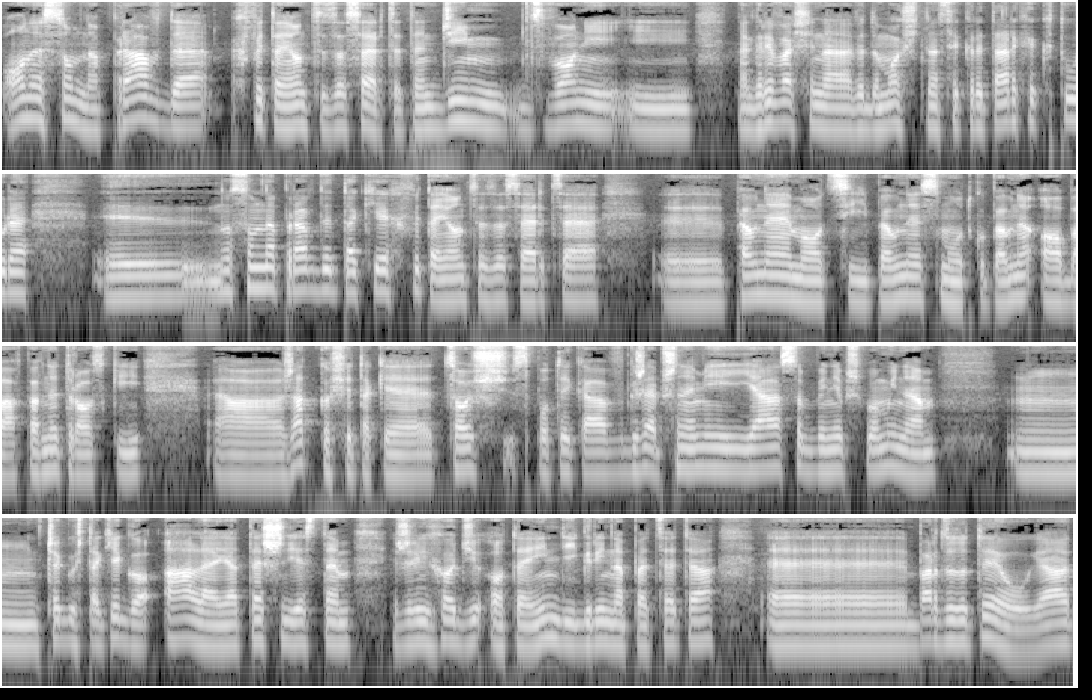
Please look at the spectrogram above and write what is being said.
one są naprawdę chwytające za serce. Ten Jim dzwoni i nagrywa się na wiadomości na sekretarkę, które no, są naprawdę takie chwytające za serce, yy, pełne emocji, pełne smutku, pełne obaw, pełne troski. Rzadko się takie coś spotyka w grze, przynajmniej ja sobie nie przypominam mm, czegoś takiego, ale ja też jestem, jeżeli chodzi o te indie gry na PC, e, bardzo do tyłu. Ja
